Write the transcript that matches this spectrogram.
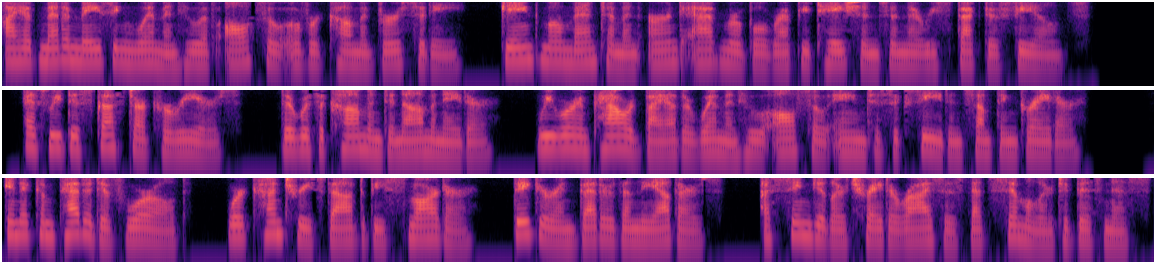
I have met amazing women who have also overcome adversity, gained momentum, and earned admirable reputations in their respective fields. As we discussed our careers, there was a common denominator we were empowered by other women who also aimed to succeed in something greater. In a competitive world, where countries vow to be smarter, bigger, and better than the others, a singular trait arises that's similar to business.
